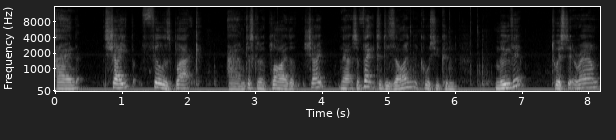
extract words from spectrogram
And shape fill as black. And I'm just going to apply the shape. Now it's a vector design. Of course you can move it twist it around.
